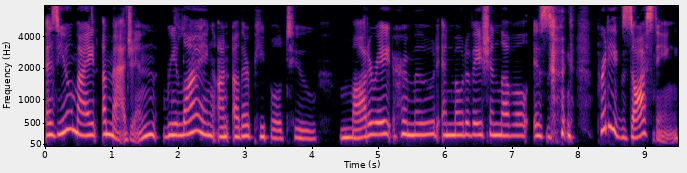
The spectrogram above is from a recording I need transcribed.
As you might imagine, relying on other people to moderate her mood and motivation level is pretty exhausting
